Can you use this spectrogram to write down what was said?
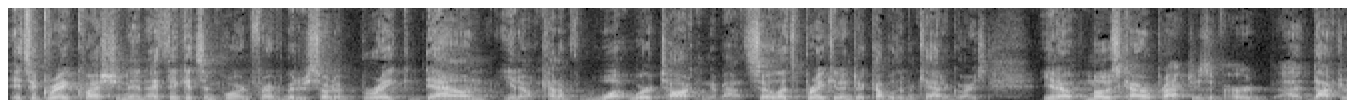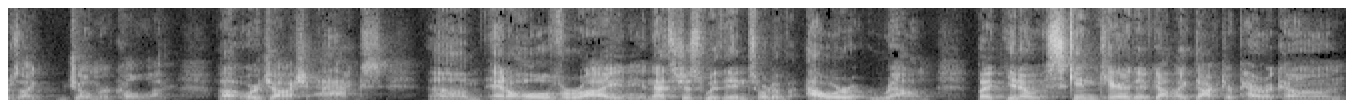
It's a great question, and I think it's important for everybody to sort of break down, you know, kind of what we're talking about. So let's break it into a couple different categories you know, most chiropractors have heard uh, doctors like Joe Mercola uh, or Josh Axe. Um, and a whole variety, and that's just within sort of our realm. But you know, skincare, they've got like Dr. Perricone.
